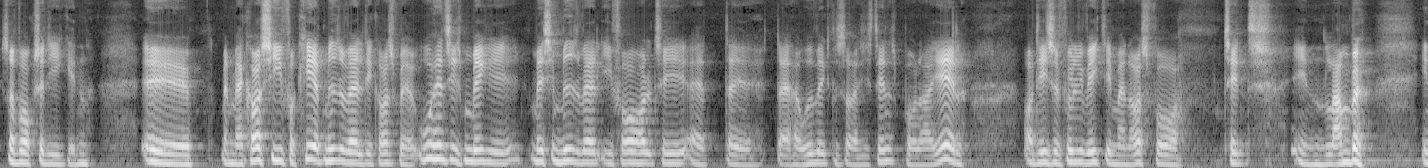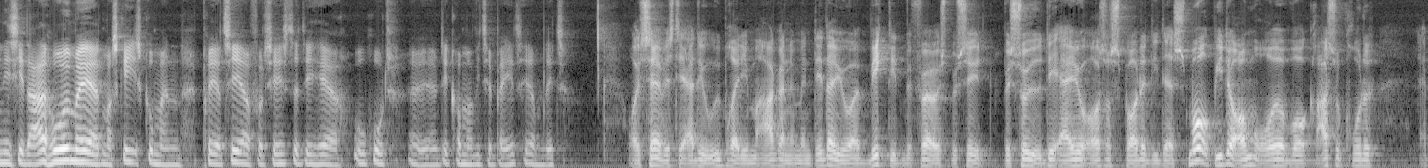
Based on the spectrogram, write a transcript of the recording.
så vokser de igen. Øh, men man kan også sige, at forkert middelvalg, det kan også være uhensigtsmæssigt middelvalg i forhold til, at øh, der har udviklet sig resistens på et areal. Og det er selvfølgelig vigtigt, at man også får tændt en lampe ind i sit eget hoved med, at måske skulle man prioritere at få testet det her ukrudt. Øh, det kommer vi tilbage til om lidt. Og især hvis det er det udbredt i markerne, men det der jo er vigtigt ved førjøsbesøget, det er jo også at spotte de der små bitte områder, hvor græsukrudtet er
